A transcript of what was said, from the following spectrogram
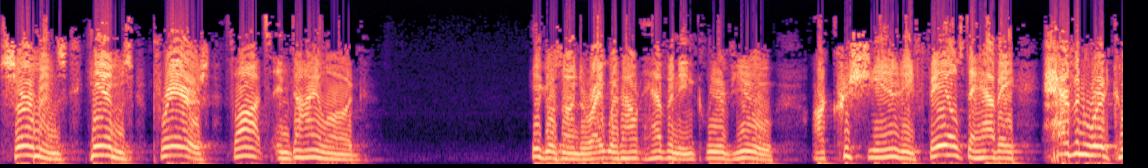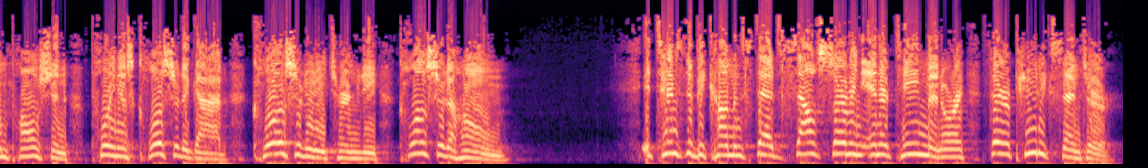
sermons, hymns, prayers, thoughts, and dialogue. He goes on to write, without heaven in clear view, our Christianity fails to have a heavenward compulsion pulling us closer to God, closer to eternity, closer to home. It tends to become instead self-serving entertainment or a therapeutic center.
